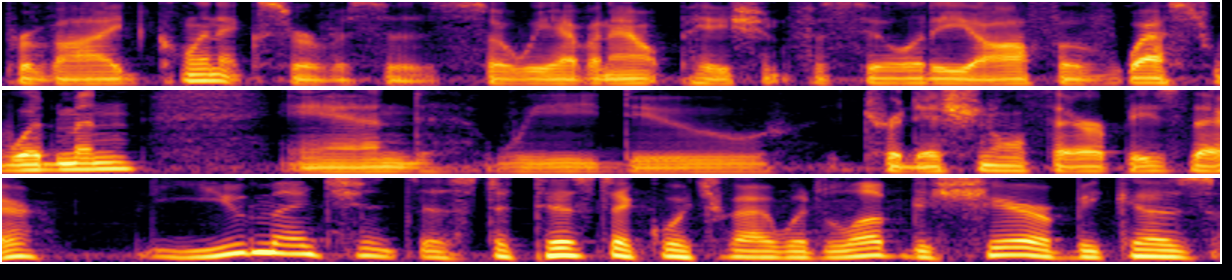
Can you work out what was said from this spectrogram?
provide clinic services. So we have an outpatient facility off of West Woodmen, and we do traditional therapies there. You mentioned a statistic which I would love to share because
